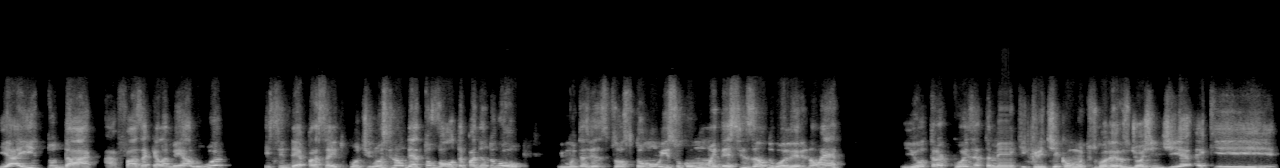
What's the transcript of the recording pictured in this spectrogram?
E aí tu dá, faz aquela meia-lua, e se der para sair, tu continua, se não der, tu volta para dentro do gol. E muitas vezes as pessoas tomam isso como uma indecisão do goleiro, não é. E outra coisa também que criticam muitos goleiros de hoje em dia é que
